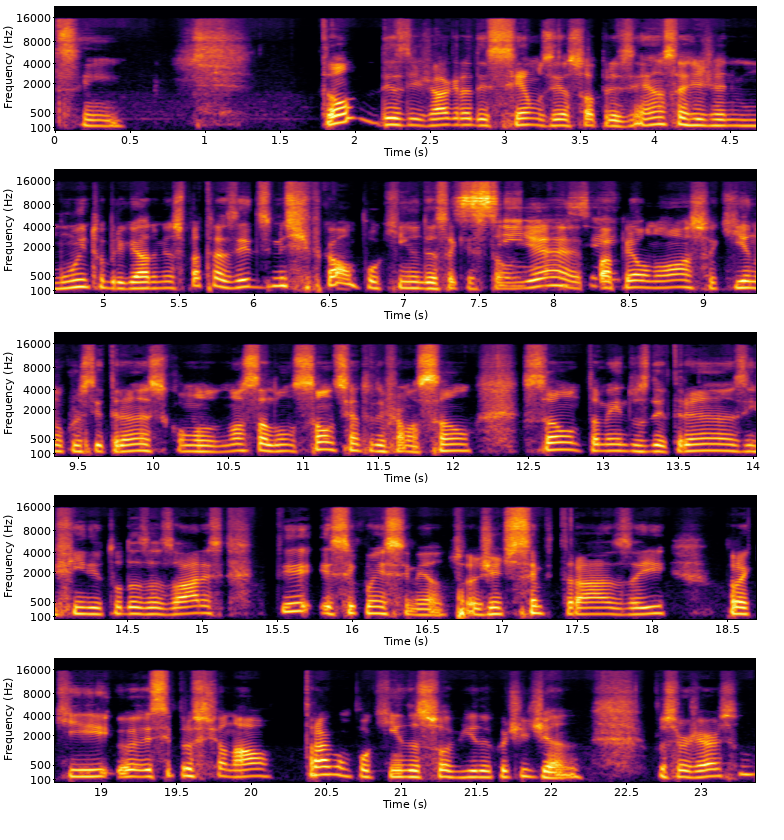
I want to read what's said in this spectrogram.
Sim. Então, desde já agradecemos a sua presença, Regiane, muito obrigado mesmo para trazer e desmistificar um pouquinho dessa questão. Sim, e é sim. papel nosso aqui no curso de trânsito, como nossos alunos são do Centro de Informação, são também dos Detrans, enfim, de todas as áreas, ter esse conhecimento. A gente sempre traz aí para que esse profissional traga um pouquinho da sua vida cotidiana. Professor Gerson?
